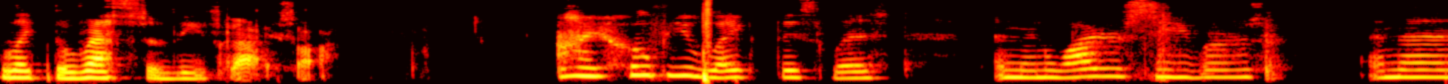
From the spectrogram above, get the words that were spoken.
like the rest of these guys are. I hope you like this list, and then wide receivers. And then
